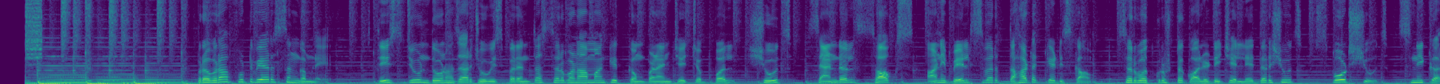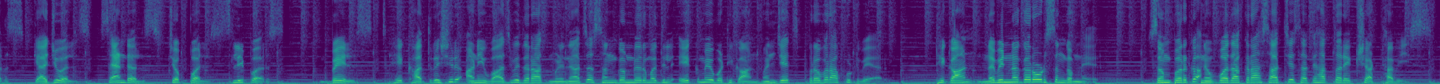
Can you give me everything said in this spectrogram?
प्रवरा फुटवेअर संगमनेर तीस जून दोन हजार चोवीसपर्यंत सर्व नामांकित कंपन्यांचे चप्पल शूज सँडल सॉक्स आणि बेल्ट्सवर दहा टक्के डिस्काउंट सर्वोत्कृष्ट क्वालिटीचे leather shoes sports shoes sneakers casuals sandals चप्पल स्लीपर्स बेल्ट्स हे खात्रीशीर आणि वाजवी दरात मिळण्याचं संगमनेरमधील एकमेव ठिकाण म्हणजेच प्रवरा फुटवेअर. ठिकाण नवीन नगर रोड संगमनेर. संपर्क नव्वद अकरा सातशे सत्याहत्तर एकशे अठ्ठावीस.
